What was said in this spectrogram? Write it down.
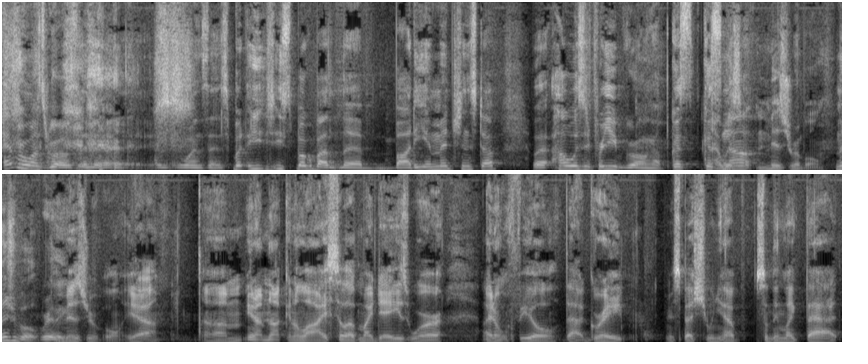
everyone's gross in, the, in one sense? But you, you spoke about the body image and stuff. Uh, how was it for you growing up? Because I was now miserable. miserable, really. Miserable, yeah. Um, you know, I'm not going to lie. I still have my days where I don't feel that great, especially when you have something like that.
